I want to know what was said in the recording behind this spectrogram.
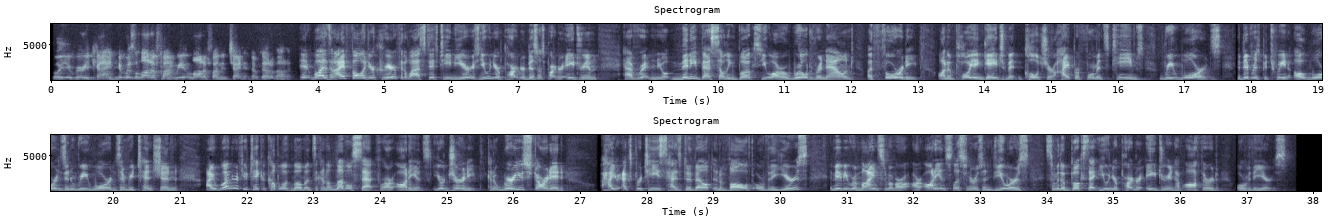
Well, you're very kind. It was a lot of fun. We had a lot of fun in China, no doubt about it. It was, and I've followed your career for the last 15 years. You and your partner, business partner Adrian, have written you know, many best-selling books. You are a world-renowned authority on employee engagement and culture, high-performance teams, rewards, the difference between awards and rewards and retention. I wonder if you take a couple of moments to kind of level set for our audience, your journey, kind of where you started, how your expertise has developed and evolved over the years, and maybe remind some of our, our audience listeners and viewers some of the books that you and your partner Adrian have authored over the years.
